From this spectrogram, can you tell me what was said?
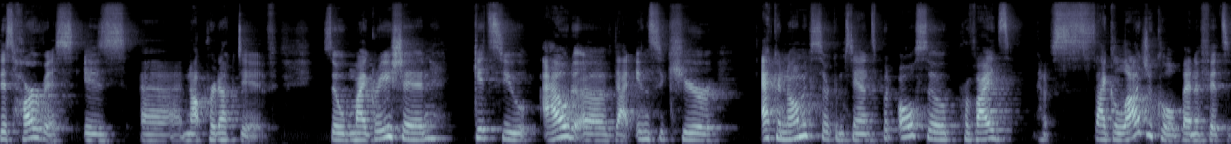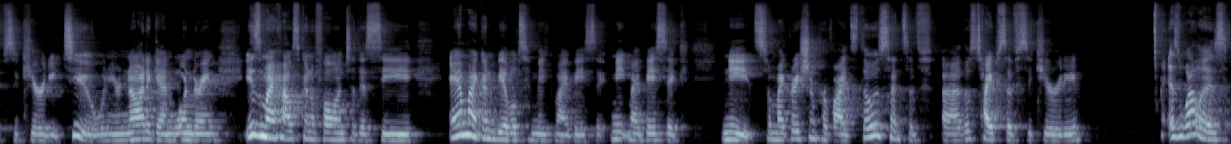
this harvest is uh, not productive? So migration gets you out of that insecure economic circumstance, but also provides kind of psychological benefits of security too. When you're not again wondering, is my house going to fall into the sea? Am I going to be able to make my basic meet my basic needs? So migration provides those sense of uh, those types of security, as well as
